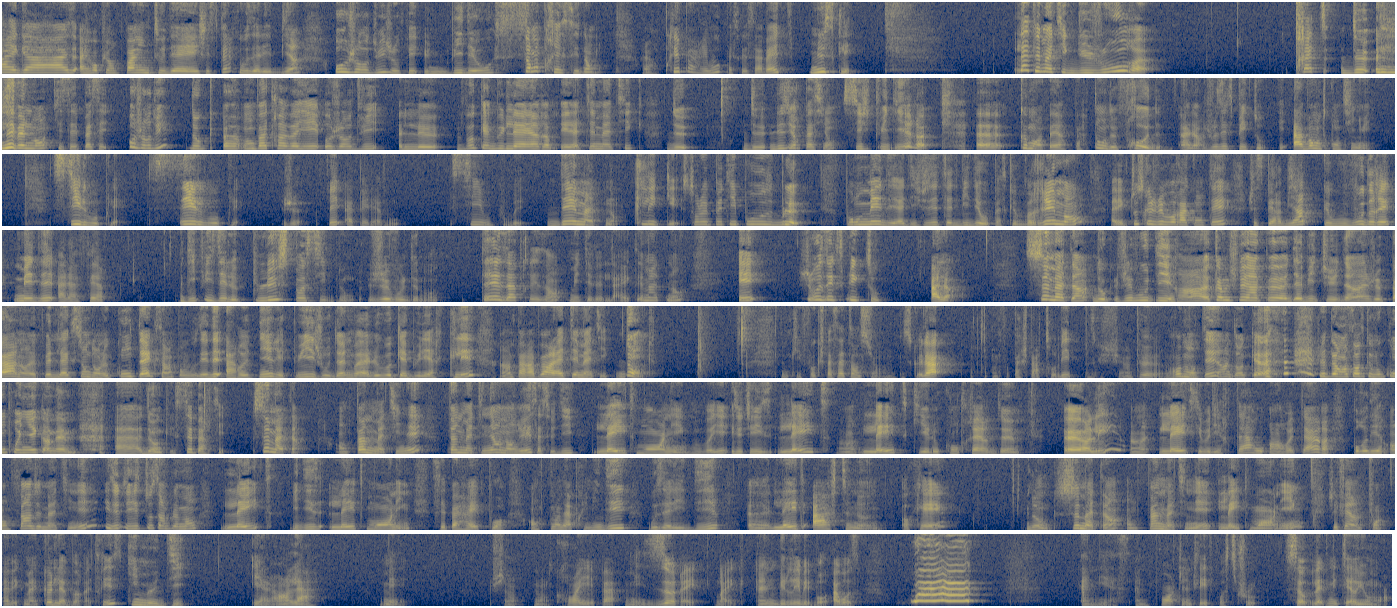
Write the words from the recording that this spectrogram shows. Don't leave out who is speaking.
Speaker 1: Hi guys, I hope you're fine today. J'espère que vous allez bien. Aujourd'hui, je vous fais une vidéo sans précédent. Alors préparez-vous parce que ça va être musclé. La thématique du jour traite de l'événement qui s'est passé aujourd'hui. Donc euh, on va travailler aujourd'hui le vocabulaire et la thématique de de l'usurpation, si je puis dire. Euh, comment faire par temps de fraude? Alors, je vous explique tout. Et avant de continuer, s'il vous plaît, s'il vous plaît, je fais appel à vous. Si vous pouvez dès maintenant cliquer sur le petit pouce bleu pour m'aider à diffuser cette vidéo, parce que vraiment, avec tout ce que je vais vous raconter, j'espère bien que vous voudrez m'aider à la faire diffuser le plus possible. Donc, je vous le demande dès à présent, mettez le like dès maintenant et je vous explique tout. Alors, ce matin, donc je vais vous dire, hein, comme je fais un peu d'habitude, hein, je parle, on fait de l'action dans le contexte hein, pour vous aider à retenir et puis je vous donne le vocabulaire clé par rapport à la thématique. Donc, donc il faut que je fasse attention parce que là, il ne faut pas que je parte trop vite parce que je suis un peu remontée, donc euh, je vais faire en sorte que vous compreniez quand même. Euh, donc, c'est parti. Ce matin, en fin de matinée, fin de matinée en anglais, ça se dit late morning. Vous voyez, ils utilisent late, late qui est le contraire de early, hein, late qui veut dire tard ou en retard, pour dire en fin de matinée, ils utilisent tout simplement late, ils disent late morning. C'est pareil pour en fin d'après-midi, vous allez dire euh, late afternoon, ok? Donc ce matin, en fin de matinée, late morning, j'ai fait un point avec ma collaboratrice qui me dit, et alors là, mais je n'en croyais pas mes oreilles, like unbelievable. I was, what? And yes, unfortunately, it was true. So let me tell you more.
